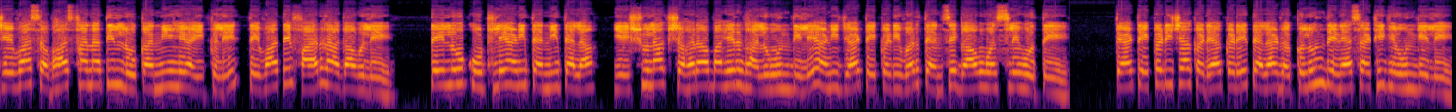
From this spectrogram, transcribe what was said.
जेव्हा सभास्थानातील लोकांनी हे ऐकले तेव्हा ते फार रागावले. ते लोक उठले आणि त्यांनी त्याला येशूला शहराबाहेर घालवून दिले आणि ज्या टेकडीवर त्यांचे गाव वसले होते त्या टेकडीच्या कड्याकडे त्याला ढकलून देण्यासाठी घेऊन गेले.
